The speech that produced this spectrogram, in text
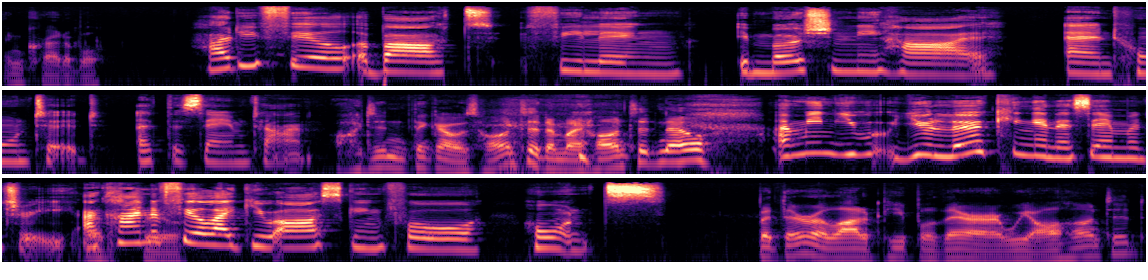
incredible. How do you feel about feeling emotionally high and haunted at the same time? Oh, I didn't think I was haunted. Am I haunted now? I mean, you you're lurking in a cemetery. That's I kind of feel like you're asking for haunts. But there are a lot of people there. Are we all haunted?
